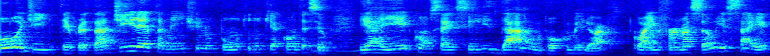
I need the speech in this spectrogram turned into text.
pôde interpretar diretamente no ponto do que aconteceu. E aí consegue se lidar um pouco melhor com a informação e sair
